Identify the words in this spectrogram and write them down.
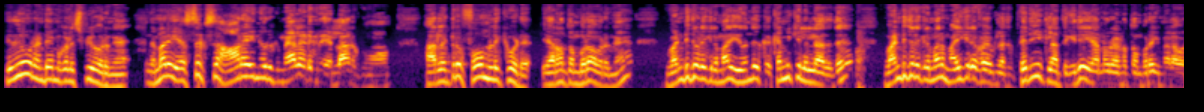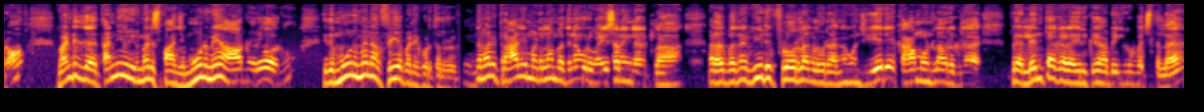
இதுவும் ரெண்டே முக்கால் ஹெச்பி வருங்க. இந்த மாதிரி எஸ்எக்ஸ் ஆறு ஐநூறுக்கு மேலே எடுக்கிற எல்லாருக்கும் அரை லிட்டர் ஃபோம் லிக்விட் இரநூத்தம்பது ரூபா வருங்க. வண்டி துடைக்கிற மாதிரி இது வந்து கெமிக்கல் இல்லாதது. வண்டி துடைக்கிற மாதிரி மைக்ரோ ஃபைபர் இல்லாத பெரிய கிளாத்துக்கு இதே இரநூறு இரநூத்தம்பது ரூபாய்க்கு மேலே வரும். வண்டி த- தண்ணி உரிக்கிற மாதிரி ஸ்பாஞ்சு மூணுமே ஆறுநூறுவா வரும். இது மூணுமே நான் ஃப்ரீயாக பண்ணி கொடுத்துருவேன் இந்த மாதிரி ட்ராலி மாடலாம் பார்த்தீங்கன்னா ஒரு வயசானவங்களா இருக்கலாம். அதாவது பார்த்தீங்கன்னா வீடு ஃப்ளோர்லாம் கழுவுறாங்க. கொஞ்சம் ஏரியா காம்பவுண்ட்லாம் இருக்குல்ல இப்போ லென்த்தாக இருக்குது அப்படிங்கிற பட்சத்தில்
